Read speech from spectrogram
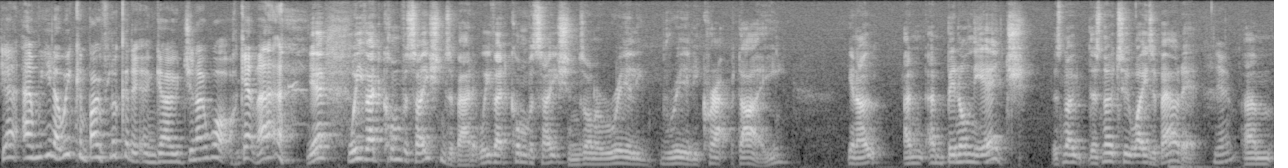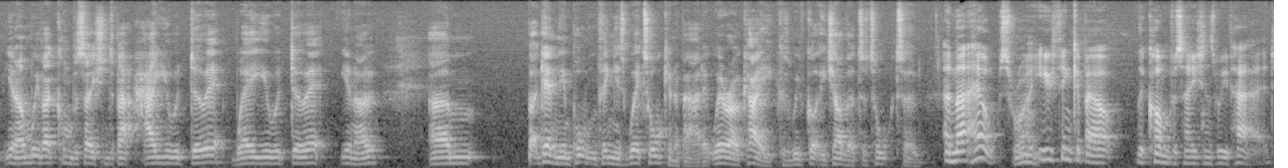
Yeah, and you know we can both look at it and go, do you know what? I get that. Yeah, we've had conversations about it. We've had conversations on a really, really crap day, you know, and, and been on the edge. There's no, there's no two ways about it. Yeah. Um, you know, and we've had conversations about how you would do it, where you would do it, you know. Um, but again, the important thing is we're talking about it. We're okay because we've got each other to talk to. And that helps, right? Mm. You think about the conversations we've had,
